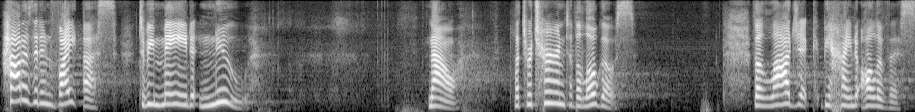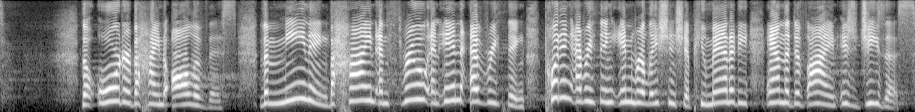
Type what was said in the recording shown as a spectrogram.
How does it invite us to be made new? Now, let's return to the Logos, the logic behind all of this the order behind all of this, the meaning behind and through and in everything, putting everything in relationship, humanity and the divine, is Jesus.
